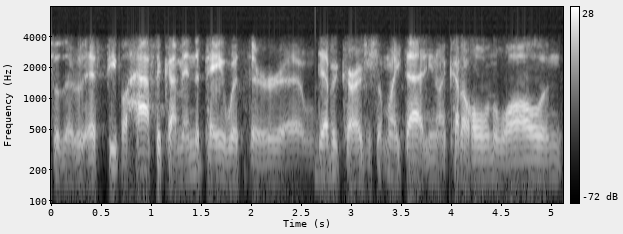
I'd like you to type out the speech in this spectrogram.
so that if people have to come in to pay with their uh, debit cards or something like that, you know, I cut a hole in the wall and.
